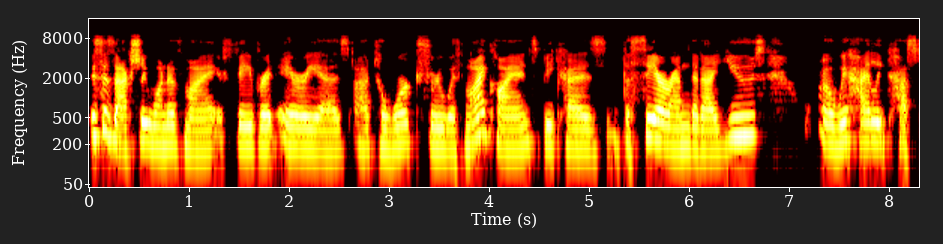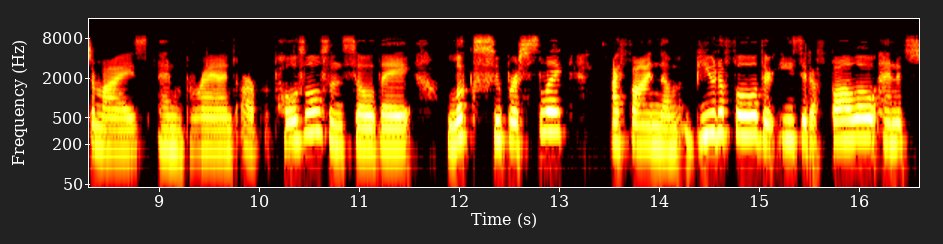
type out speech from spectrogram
This is actually one of my favorite areas uh, to work through with my clients because the CRM that I use uh, we highly customize and brand our proposals. And so they look super slick. I find them beautiful, they're easy to follow, and it's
